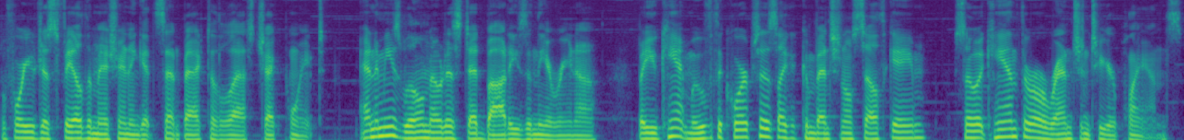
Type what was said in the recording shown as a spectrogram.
before you just fail the mission and get sent back to the last checkpoint. Enemies will notice dead bodies in the arena, but you can't move the corpses like a conventional stealth game, so it can throw a wrench into your plans.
